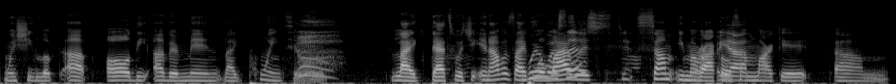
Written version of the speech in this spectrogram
when she looked up, all the other men like pointed. Like that's what you and I was like, Where well, was why this? was some Morocco, yeah. some market um,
